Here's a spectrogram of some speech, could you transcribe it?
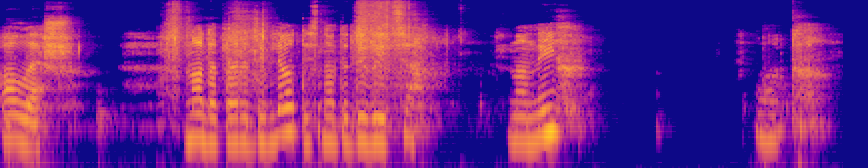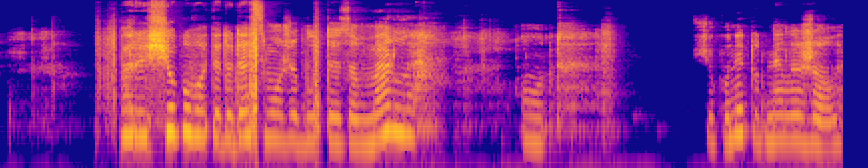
але ж. Треба передивлятись, треба дивитися на них. От. Перещупувати до десь може бути завмерли. От. Щоб вони тут не лежали.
